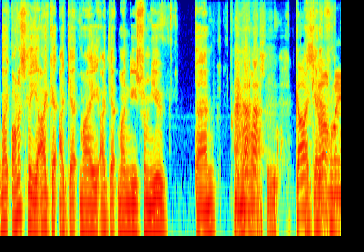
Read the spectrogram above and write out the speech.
like honestly, I get I get my I get my news from you, Dan. In all honesty. Gosh, get it from-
